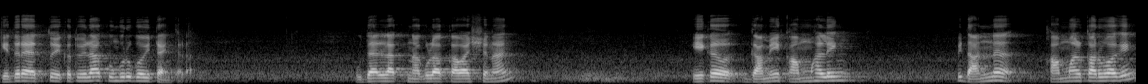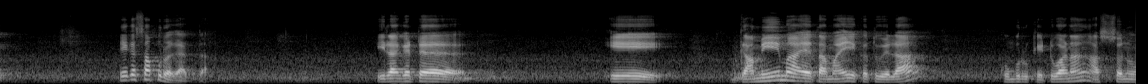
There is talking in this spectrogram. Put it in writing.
ගෙදර ඇත්තෝ එකතු වෙලා කුඹුරු ගොවි තැන් කළා. උදැල්ලක් නගුලක් අවශ්‍ය නම් ඒක ගමේ කම්හලෙන් අපි දන්න කම්මල් කරුවගෙන් ඒක සපුර ගත්තා. ඊළඟට ඒ ගමේම අය තමයි එකතු වෙලා කුඹුරු කෙටුවා නම් අස්වනු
